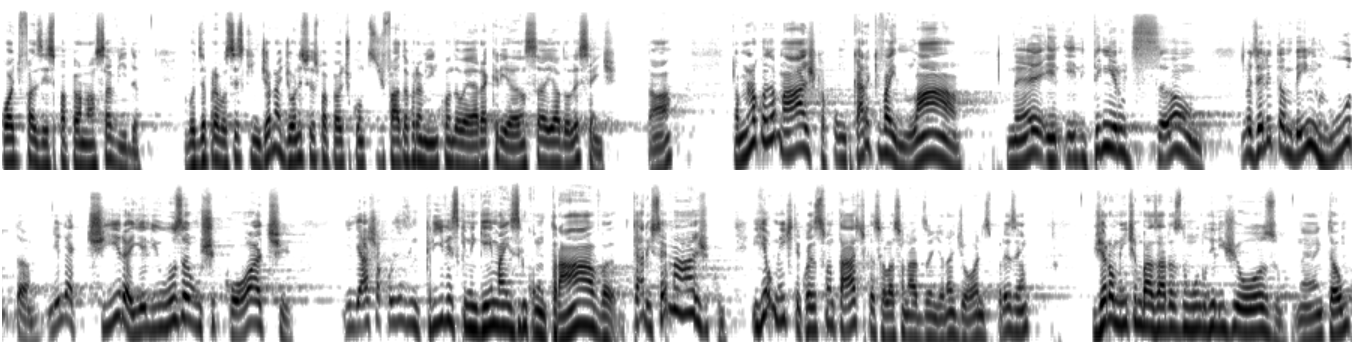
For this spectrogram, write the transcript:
pode fazer esse papel na nossa vida. Eu vou dizer para vocês que Indiana Jones fez papel de contos de fada para mim quando eu era criança e adolescente. Tá? É a melhor coisa mágica, um cara que vai lá, né? Ele, ele, tem erudição, mas ele também luta, ele atira e ele usa um chicote ele acha coisas incríveis que ninguém mais encontrava. Cara, isso é mágico. E realmente tem coisas fantásticas relacionadas a Indiana Jones, por exemplo, geralmente embasadas no mundo religioso. Né? Então,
